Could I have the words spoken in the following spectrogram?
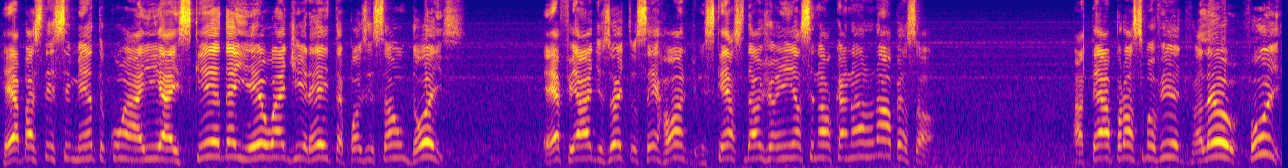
Reabastecimento com aí à esquerda e eu à direita, posição 2. FA18C Hornet. Não esquece de dar o joinha e assinar o canal não, pessoal. Até o próximo vídeo. Valeu, fui!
